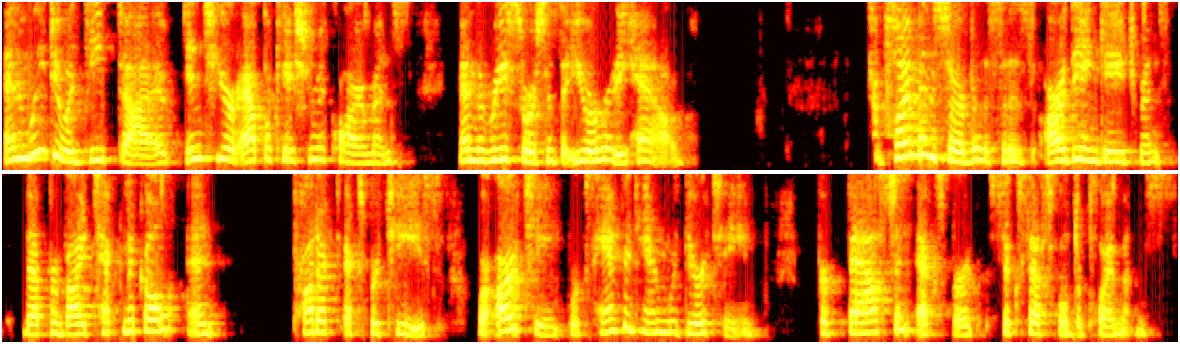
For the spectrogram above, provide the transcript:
and we do a deep dive into your application requirements and the resources that you already have. Deployment services are the engagements that provide technical and product expertise where our team works hand in hand with your team for fast and expert successful deployments.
